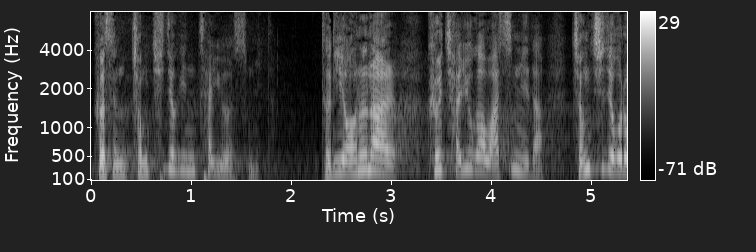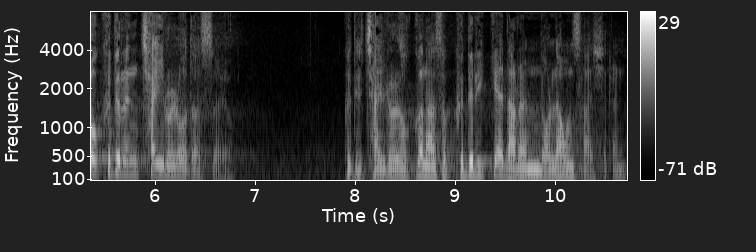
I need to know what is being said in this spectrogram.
그것은 정치적인 자유였습니다. 드디어 어느 날 그 자유가 왔습니다. 정치적으로 그들은 자유를 얻었어요. 그들 자유를 얻고 나서 그들이 깨달은 놀라운 사실은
